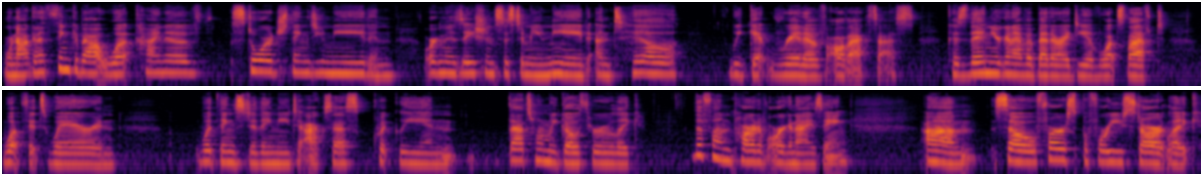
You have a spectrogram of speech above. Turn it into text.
we're not going to think about what kind of storage things you need and organization system you need until we get rid of all the excess. Because then you're going to have a better idea of what's left, what fits where, and what things do they need to access quickly. And that's when we go through like the fun part of organizing. Um, so, first, before you start, like,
